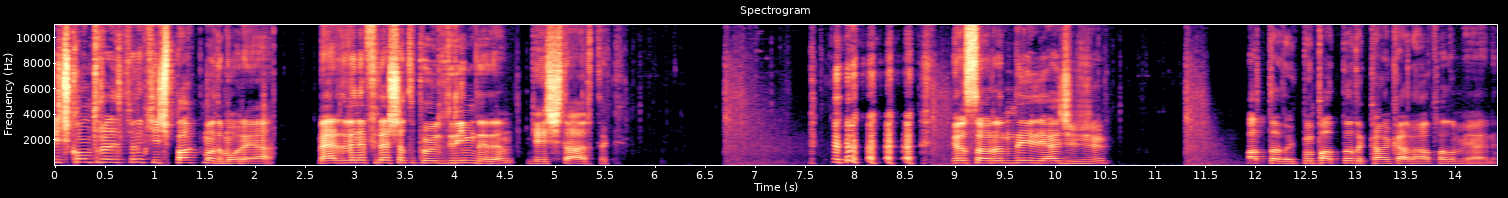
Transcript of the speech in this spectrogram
Hiç kontrol etmedim ki hiç bakmadım oraya. Merdivene flash atıp öldüreyim dedim. Geçti artık. ya sorun değil ya Cücü. Patladık mı patladık kanka ne yapalım yani.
